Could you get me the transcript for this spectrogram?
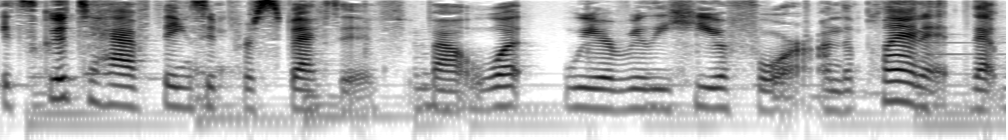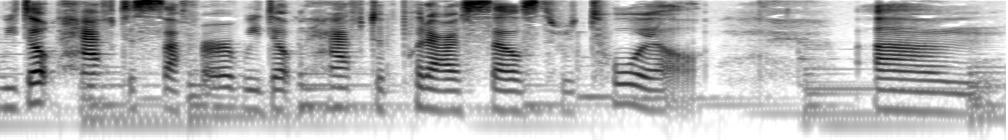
it's good to have things in perspective about what we are really here for on the planet, that we don't have to suffer, we don't have to put ourselves through toil. Um,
